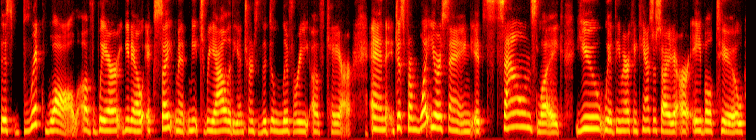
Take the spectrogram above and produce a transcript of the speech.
this brick wall of where, you know, excitement meets reality in terms of the delivery of care. And just from what you're saying, it sounds like you, with the American Cancer Society, are able to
